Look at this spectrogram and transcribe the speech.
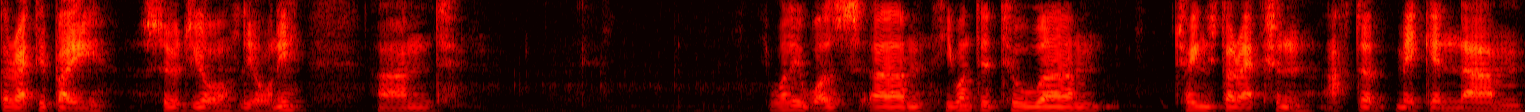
directed by Sergio Leone. And what it was um, he wanted to um, change direction after making um,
